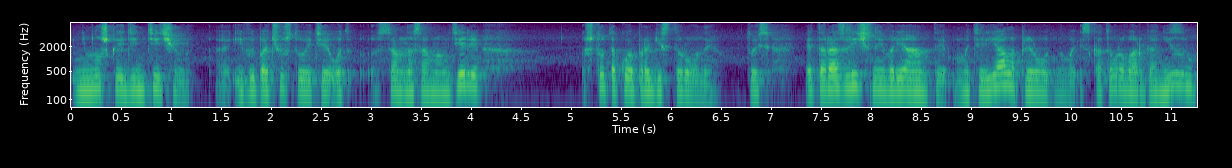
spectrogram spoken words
немножко идентичен, и вы почувствуете вот сам на самом деле, что такое прогестероны. То есть это различные варианты материала природного, из которого организм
